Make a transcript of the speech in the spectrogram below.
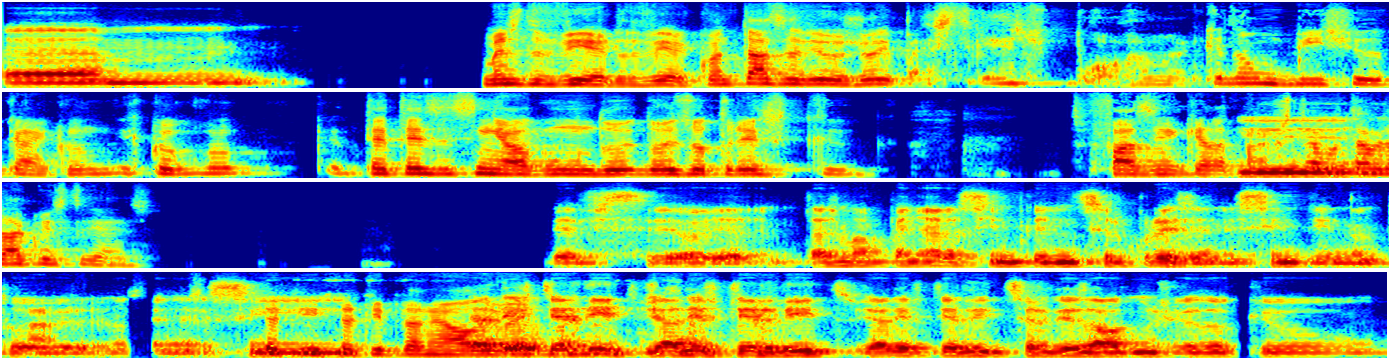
Um... Mas de ver, de ver, quando estás a ver o jogo, pá, este gajo, porra, cada um bicho do cara, até tens assim algum, dois ou três que fazem aquela. Pá, gostava de trabalhar com este gajo. Deve ser, olha, estás-me a apanhar assim um bocadinho de surpresa nesse sentido, não estou a ver, não tenho assim. Statista, tipo Daniel já devo ter dito, já devo ter dito, já devo ter dito de certeza algum jogador que eu.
